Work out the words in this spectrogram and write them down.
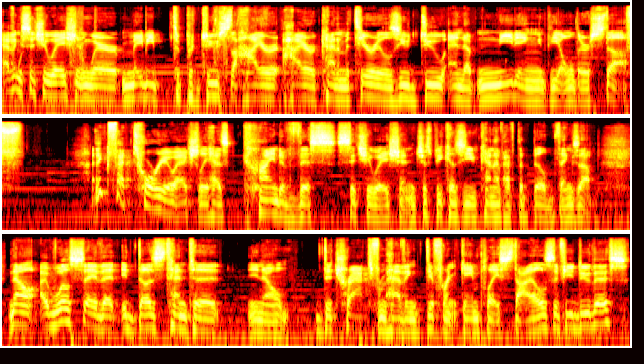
having a situation where maybe to produce the higher higher kind of materials, you do end up needing the older stuff. I think Factorio actually has kind of this situation, just because you kind of have to build things up. Now, I will say that it does tend to, you know, detract from having different gameplay styles if you do this.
